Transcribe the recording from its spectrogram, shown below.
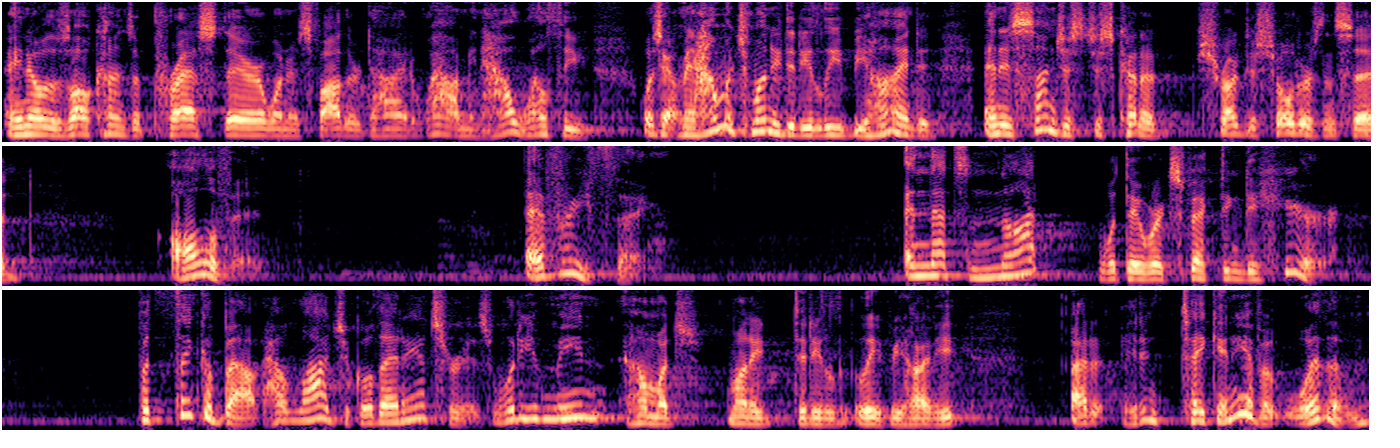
And you know, there's all kinds of press there when his father died. Wow, I mean, how wealthy was he? I mean, how much money did he leave behind? And, and his son just, just kind of shrugged his shoulders and said, all of it. Everything. And that's not what they were expecting to hear. But think about how logical that answer is. What do you mean, how much money did he leave behind? He, I, he didn't take any of it with him.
